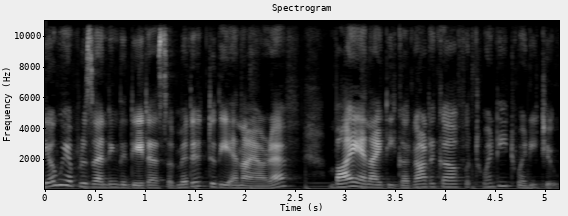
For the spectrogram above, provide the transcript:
Here we are presenting the data submitted to the NIRF by NIT Karnataka for 2022.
